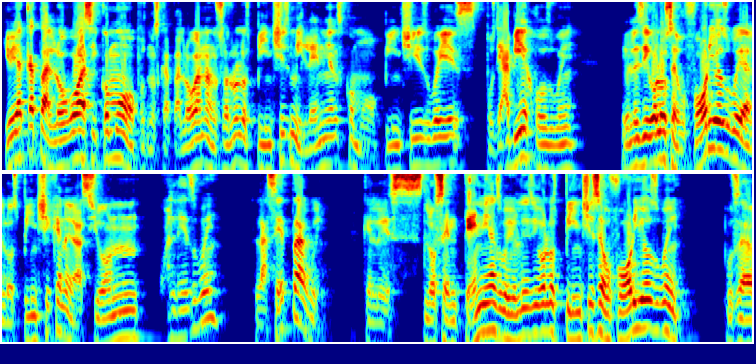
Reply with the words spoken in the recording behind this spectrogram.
Yo ya catalogo así como, pues nos catalogan a nosotros los pinches millennials como pinches, güeyes, pues ya viejos, güey. Yo les digo los euforios, güey, a los pinches generación, ¿cuál es, güey? La Z, güey. Que les, los centenias, güey. Yo les digo los pinches euforios, güey. O sea,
